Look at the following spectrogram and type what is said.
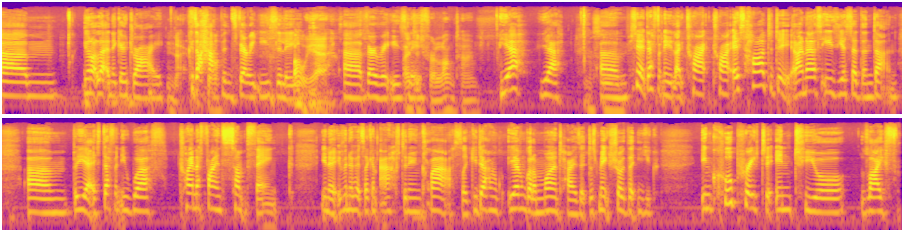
Um, you're not letting it go dry No, because that sure. happens very easily. Oh yeah, uh, very very easily. I did for a long time. Yeah, yeah. Um, so yeah, definitely like try try. It's hard to do, and I know it's easier said than done. Um, but yeah, it's definitely worth trying to find something. You know, even if it's like an afternoon class, like you don't have you haven't got to monetize it. Just make sure that you incorporate it into your life,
